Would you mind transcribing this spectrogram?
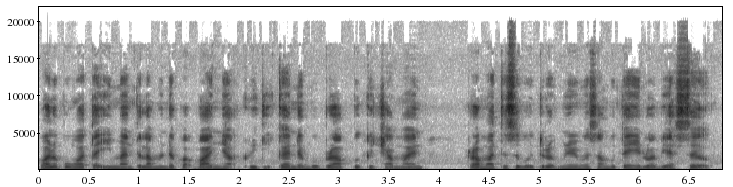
Walaupun watak iman telah mendapat banyak kritikan dan beberapa kecaman, drama tersebut turut menerima sambutan yang luar biasa.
